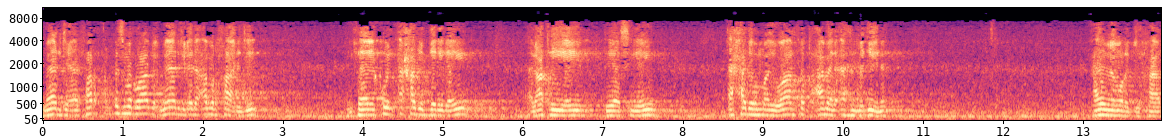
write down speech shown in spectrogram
ما يرجع إلى الفرع القسم الرابع ما يرجع إلى أمر خارجي. فيكون أحد الدليلين العقليين القياسيين أحدهما يوافق عمل أهل المدينة. هذا من المرجحات.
